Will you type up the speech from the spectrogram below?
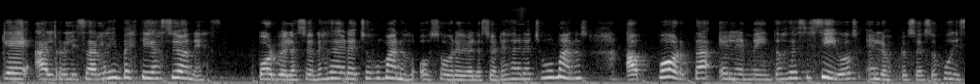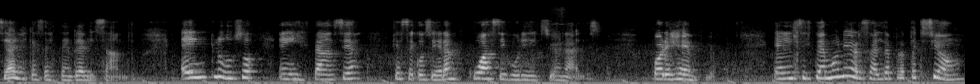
que al realizar las investigaciones por violaciones de derechos humanos o sobre violaciones de derechos humanos aporta elementos decisivos en los procesos judiciales que se estén realizando e incluso en instancias que se consideran cuasi jurisdiccionales. Por ejemplo, en el Sistema Universal de Protección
